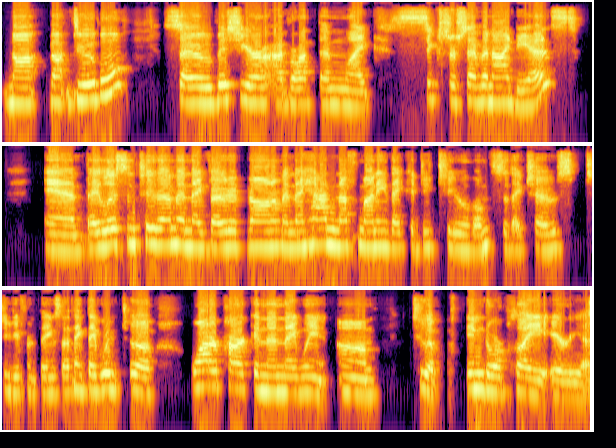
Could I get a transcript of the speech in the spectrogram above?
not not doable. So this year I brought them like six or seven ideas and they listened to them and they voted on them and they had enough money they could do two of them so they chose two different things. I think they went to a water park and then they went um, to an indoor play area.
